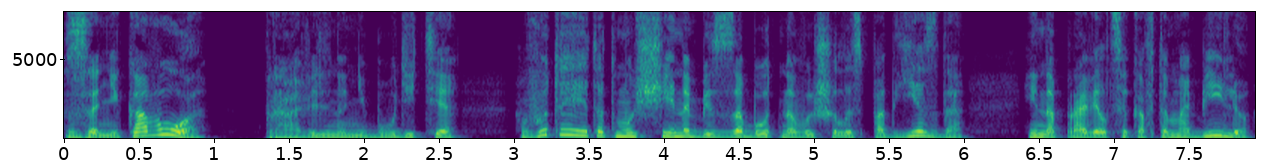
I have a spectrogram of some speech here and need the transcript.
за никого? Правильно, не будете. Вот и этот мужчина беззаботно вышел из подъезда и направился к автомобилю,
